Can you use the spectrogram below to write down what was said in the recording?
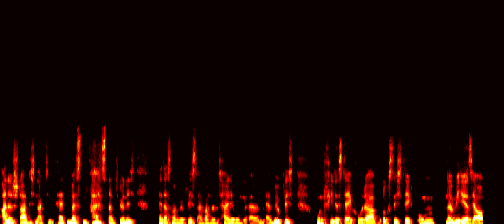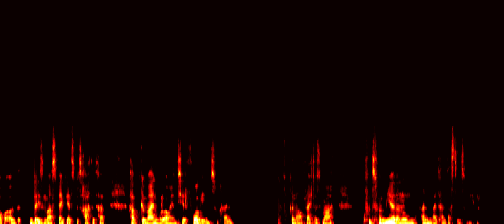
alle staatlichen Aktivitäten bestenfalls natürlich, äh, dass man möglichst einfach eine Beteiligung ähm, ermöglicht und viele Stakeholder berücksichtigt, um, ne, wie ihr es ja auch unter diesem Aspekt jetzt betrachtet habt, habt gemeinwohlorientiert vorgehen zu können. Genau, vielleicht das mal kurz von mir, dann um an weiter an zu geben.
